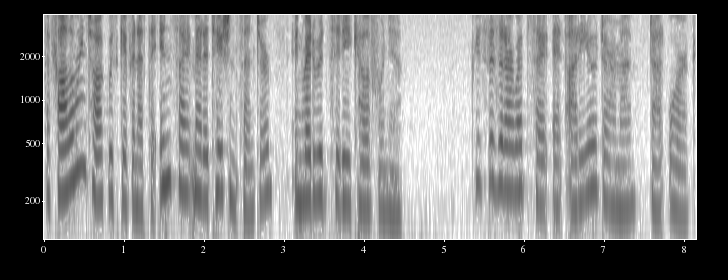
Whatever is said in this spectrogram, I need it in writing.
The following talk was given at the Insight Meditation Center in Redwood City, California. Please visit our website at audiodharma.org.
